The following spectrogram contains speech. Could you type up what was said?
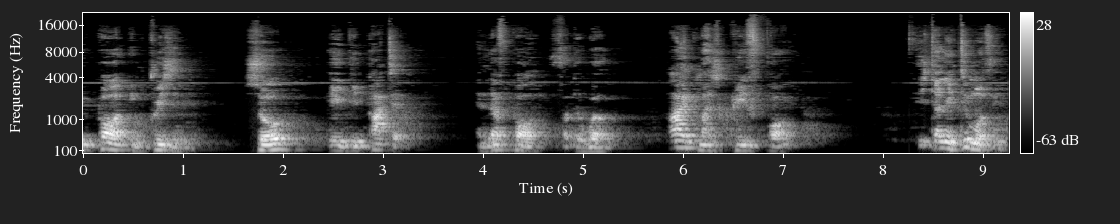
with Paul in prison. So he departed and left Paul for the world. It must grieve Paul. He's telling Timothy,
